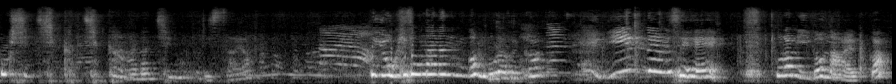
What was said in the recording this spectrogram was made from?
혹시 치카치카 안 한 친구들 있어요? 그 여기서 나는 건 뭐라 그럴까? 이 냄새. 그럼 이거 나을까?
